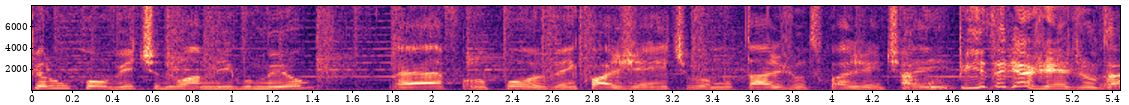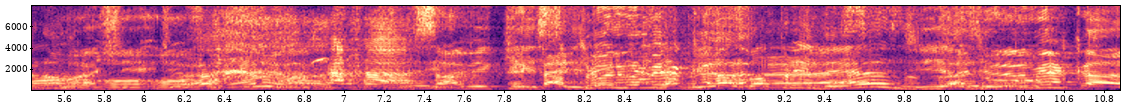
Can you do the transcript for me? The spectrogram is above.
pelo convite de um amigo meu, né, falou, pô, vem com a gente, vamos estar junto com a gente Tá aí. com pinta de agente, não tá não? A gente Ah, Sabe que tá esse- de olho no mercado. tô aprendendo. dias olho no mercado.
